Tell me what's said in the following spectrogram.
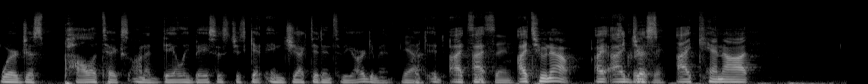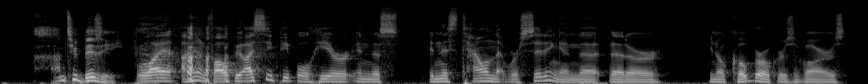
where just politics on a daily basis just get injected into the argument? Yeah, Like it, I, it's I, insane. I tune out. I, I just. I cannot, I'm too busy. Well, I I unfollow people. I see people here in this in this town that we're sitting in that that are you know co-brokers of ours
